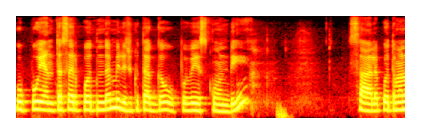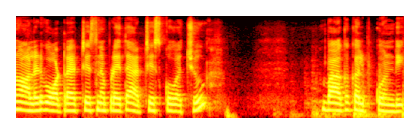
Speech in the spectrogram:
ఉప్పు ఎంత సరిపోతుందో మీ రుచికి తగ్గ ఉప్పు వేసుకోండి. సాలపోతే మనం ఆల్రెడీ వాటర్ యాడ్ చేసినప్పుడు అయితే యాడ్ చేసుకోవచ్చు. బాగా కలుపుకోండి.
